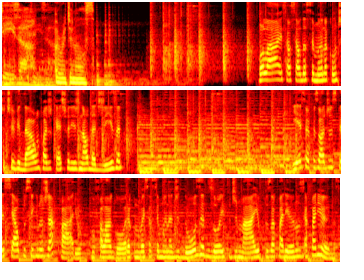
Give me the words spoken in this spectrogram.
Deezer Originals. Olá, esse é o Céu da Semana com Titi Vidal, um podcast original da Deezer. E esse é o um episódio especial para o signo de Aquário. Vou falar agora como vai ser a semana de 12 a 18 de maio para os aquarianos e aquarianas.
